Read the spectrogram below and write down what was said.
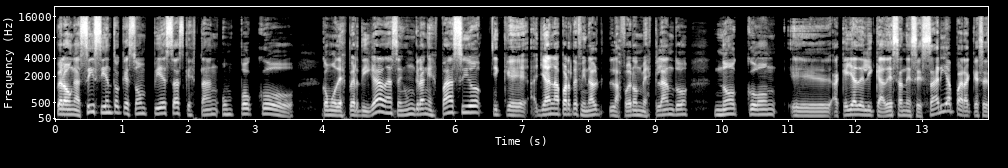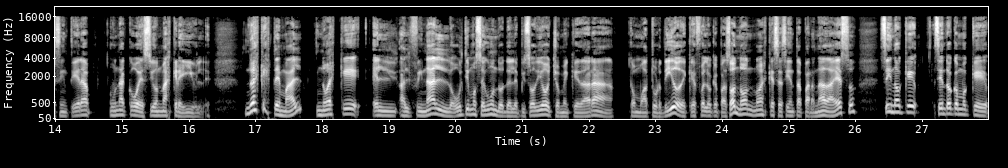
pero aún así siento que son piezas que están un poco como desperdigadas en un gran espacio y que ya en la parte final las fueron mezclando no con eh, aquella delicadeza necesaria para que se sintiera una cohesión más creíble. No es que esté mal, no es que el, al final, los últimos segundos del episodio 8 me quedara como aturdido de qué fue lo que pasó, no, no es que se sienta para nada eso, sino que siento como que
